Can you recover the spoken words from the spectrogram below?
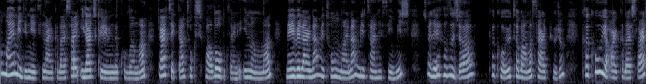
Maya medeniyetinin arkadaşlar ilaç görevinde kullanılan gerçekten çok şifalı olduklarına inanılan meyvelerden ve tohumlardan bir tanesiymiş. Şöyle hızlıca kakaoyu tabağıma serpiyorum. Kakaoyu arkadaşlar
